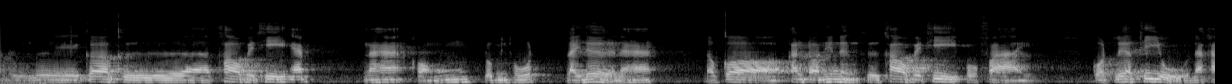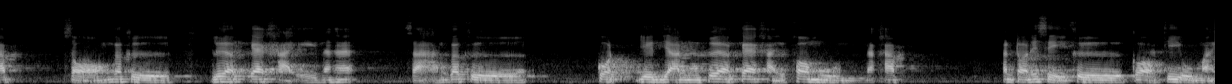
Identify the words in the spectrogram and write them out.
ก่อนอื่นเลยก็คือเข้าไปที่แอปนะฮะของ Robinhood Rider นะฮะแล้วก็ขั้นตอนที่หนึ่งคือเข้าไปที่โปรไฟล์กดเลือกที่อยู่นะครับสองก็คือเลือกแก้ไขนะฮะสามก็คือกดยืนยันเพื่อแก้ไขข้อมูลนะครับ ขั้นตอนที่สี่คือกรอกที่อยู่ใหม่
